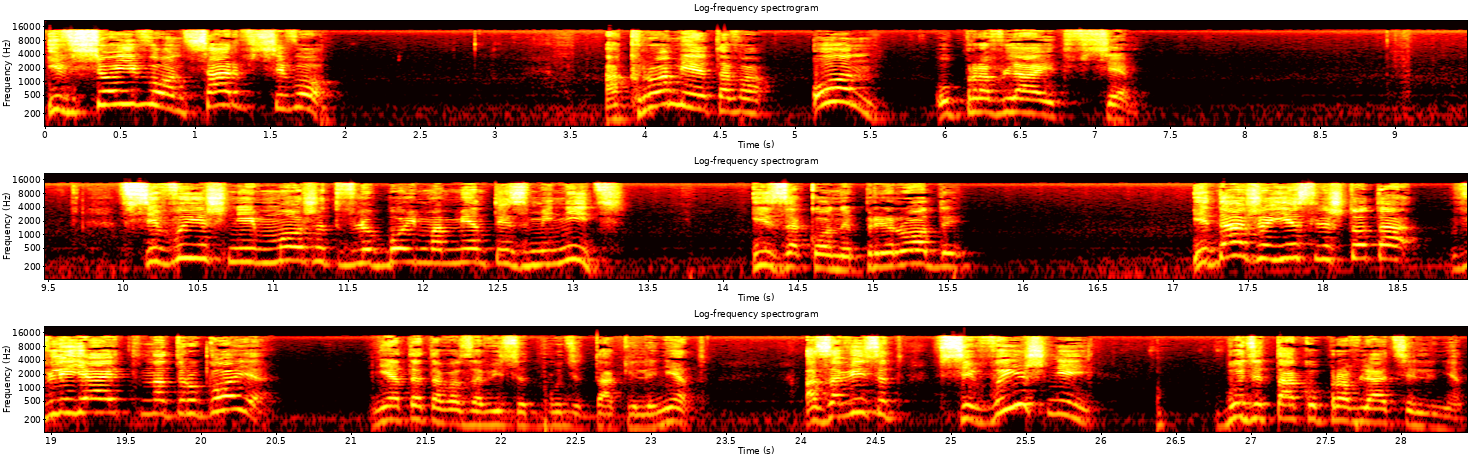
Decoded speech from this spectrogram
И все его, он царь всего. А кроме этого, он управляет всем. Всевышний может в любой момент изменить и законы природы. И даже если что-то влияет на другое, не от этого зависит, будет так или нет – а зависит Всевышний, будет так управлять или нет.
